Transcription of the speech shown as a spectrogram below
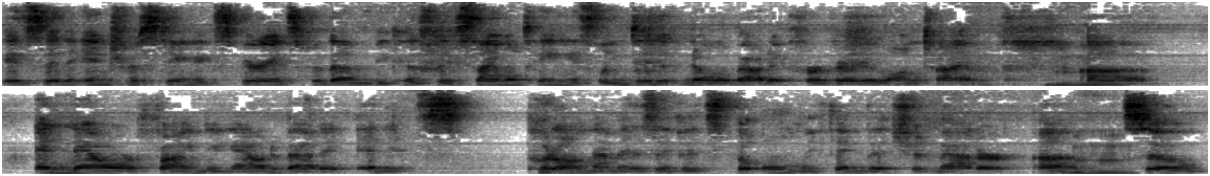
it's an interesting experience for them because they simultaneously didn't know about it for a very long time, mm-hmm. uh, and now are finding out about it, and it's put on them as if it's the only thing that should matter. Um, mm-hmm. So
